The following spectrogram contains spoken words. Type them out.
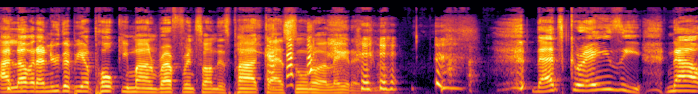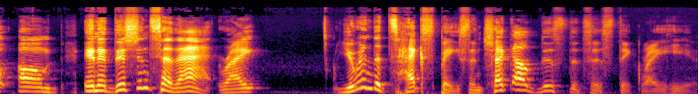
I love it. I knew there'd be a Pokemon reference on this podcast sooner or later. You know? That's crazy. Now, um, in addition to that, right? You're in the tech space, and check out this statistic right here,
